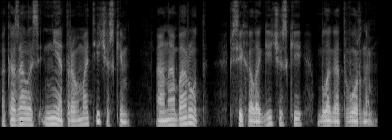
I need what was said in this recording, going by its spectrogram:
оказалось не травматическим, а наоборот, психологически благотворным.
